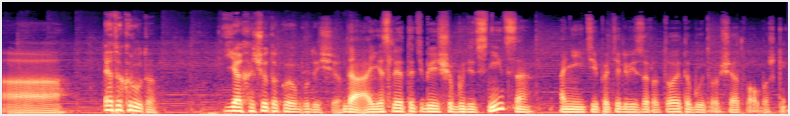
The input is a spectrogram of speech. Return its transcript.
А, это круто. Я хочу такое будущее. Да, а если это тебе еще будет сниться, а не идти по телевизору, то это будет вообще отвал башки.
